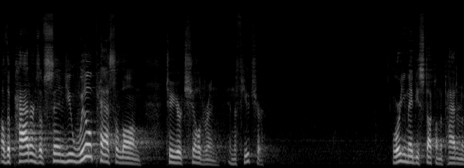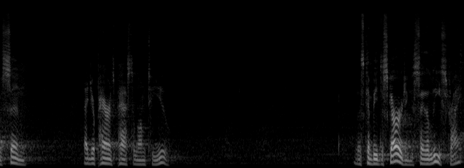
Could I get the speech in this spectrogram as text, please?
of the patterns of sin you will pass along to your children in the future. Or you may be stuck on the pattern of sin that your parents passed along to you. This can be discouraging to say the least, right?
